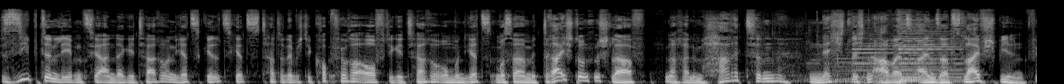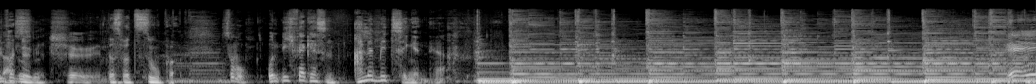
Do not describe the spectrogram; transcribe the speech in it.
siebten Lebensjahr an der Gitarre und jetzt gilt's, jetzt hat er nämlich die Kopfhörer auf, die Gitarre um und jetzt muss er mit drei Stunden Schlaf nach einem harten nächtlichen Arbeitseinsatz live spielen. Viel Das Vergnügen. wird schön. Das wird super. So, und nicht vergessen, alle mitsingen, ja? Hey,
